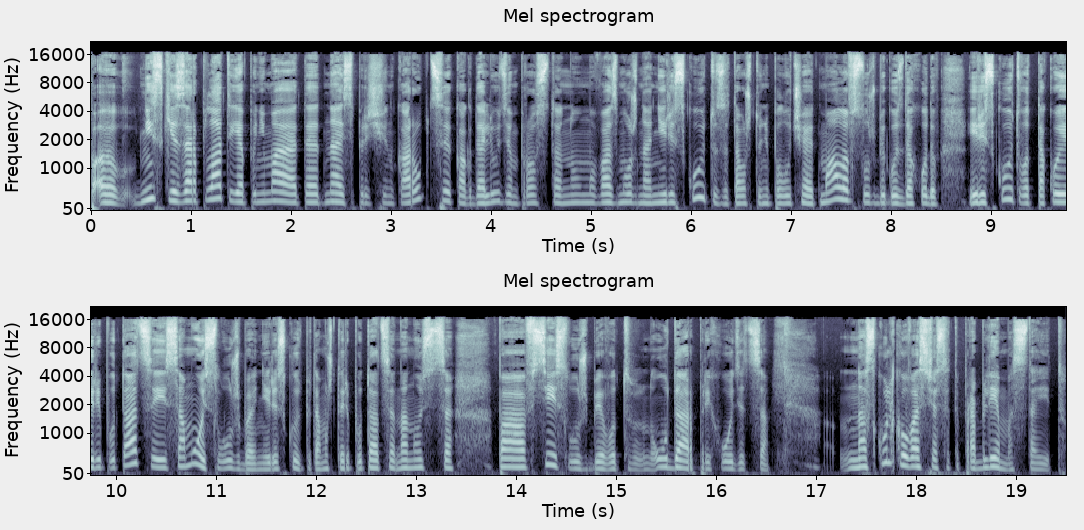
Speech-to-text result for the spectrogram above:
Э, низкие зарплаты, я понимаю, это одна из причин коррупции, когда людям просто, ну, возможно, они рискуют из-за того, что они получают мало в службе госдоходов, и рискуют вот такой репутацией, и самой службы они рискуют, потому что репутация наносится по всей службе, вот удар приходится. Насколько у вас сейчас эта проблема стоит?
